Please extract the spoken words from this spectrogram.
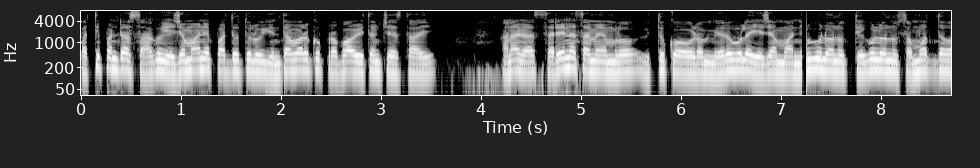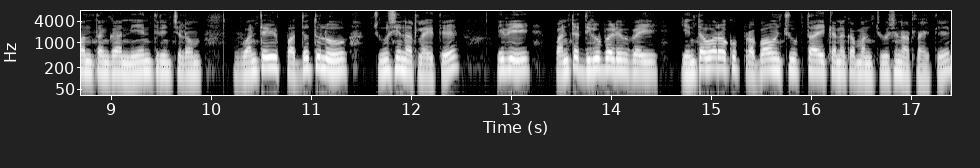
పత్తి పంట సాగు యజమాన్య పద్ధతులు ఎంతవరకు ప్రభావితం చేస్తాయి? అనగా సరైన సమయంలో విత్తుకోవడం ఎరువుల యజమాని పురుగులను తెగులను సమర్థవంతంగా నియంత్రించడం వంటివి పద్ధతులు చూసినట్లయితే ఇవి పంట దిగుబడిపై ఎంతవరకు ప్రభావం చూపుతాయి కనుక మనం చూసినట్లయితే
